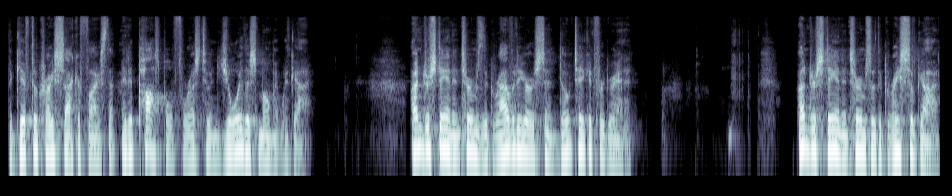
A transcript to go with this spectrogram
The gift of Christ's sacrifice that made it possible for us to enjoy this moment with God understand in terms of the gravity of our sin. Don't take it for granted. Understand in terms of the grace of God.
